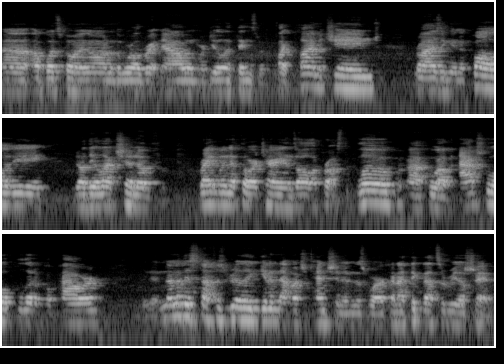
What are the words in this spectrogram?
uh, of what's going on in the world right now when we're dealing with things with like climate change, rising inequality, you know, the election of right-wing authoritarians all across the globe uh, who have actual political power. None of this stuff is really given that much attention in this work, and I think that's a real shame.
